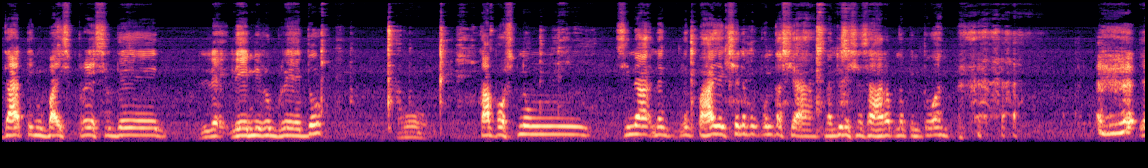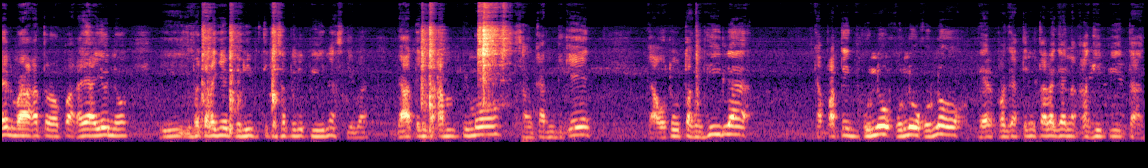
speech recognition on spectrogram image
dating Vice President Le- Leni Robredo. Oh. Tapos nung sina, nag, nagpahayag siya na pupunta siya, nandun na siya sa harap ng pintuan. Yan mga katropa. Kaya yun, no, iba talaga yung politika sa Pilipinas, di ba? Dating kakampi mo, sangkan dikit, kaututang dila, kapatid kuno, kuno, kuno. Pero pagdating talaga ng kagipitan,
